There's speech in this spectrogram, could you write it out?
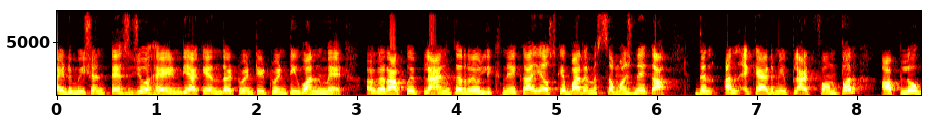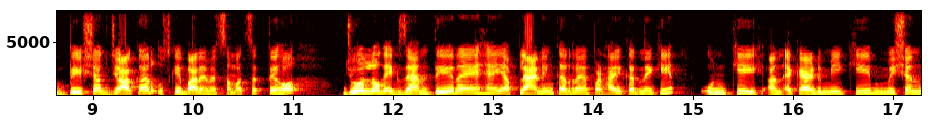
एडमिशन टेस्ट जो है इंडिया के अंदर 2021 में, अगर आप कोई प्लान कर रहे हो लिखने का या उसके बारे में समझने का देन अन अकेडमी प्लेटफॉर्म पर आप लोग बेशक जाकर उसके बारे में समझ सकते हो। जो लोग एग्ज़ाम दे रहे हैं या प्लानिंग कर रहे हैं पढ़ाई करने की, उनकी अन अकेडमी की मिशन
